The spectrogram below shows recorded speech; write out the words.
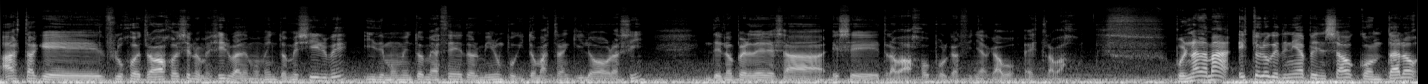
hasta que el flujo de trabajo ese no me sirva. De momento me sirve y de momento me hace dormir un poquito más tranquilo ahora sí, de no perder ese trabajo, porque al fin y al cabo es trabajo. Pues nada más, esto es lo que tenía pensado contaros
